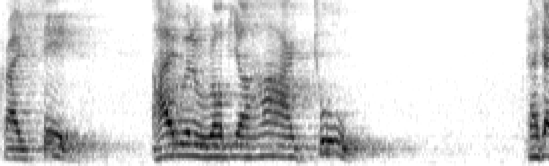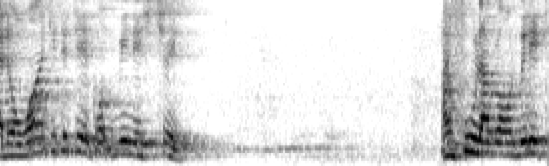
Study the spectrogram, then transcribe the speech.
Christ says. I will rub your heart too. Because I don't want you to take up ministry and fool around with it.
